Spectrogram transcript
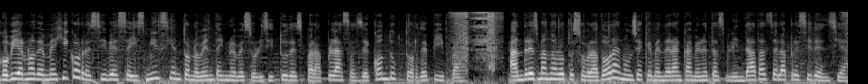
Gobierno de México recibe 6.199 solicitudes para plazas de conductor de pipa. Andrés Manuel López Obrador anuncia que venderán camionetas blindadas de la presidencia.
